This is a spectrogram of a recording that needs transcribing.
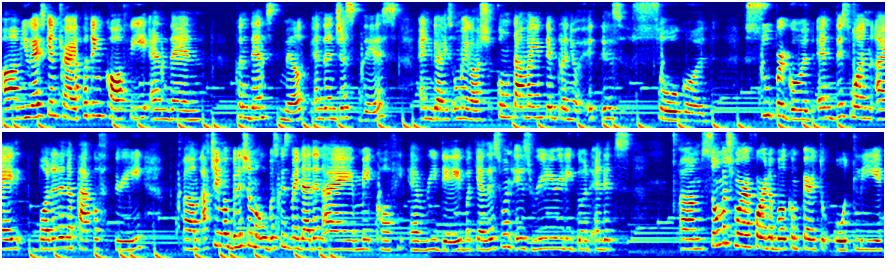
um, you guys can try putting coffee and then condensed milk, and then just this. And guys, oh my gosh, kung tama yung timpla nyo, it is so good. Super good. And this one, I bought it in a pack of three. Um, actually, mabilis siya maubos because my dad and I make coffee every day. But yeah, this one is really, really good. And it's um, so much more affordable compared to Oatly.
